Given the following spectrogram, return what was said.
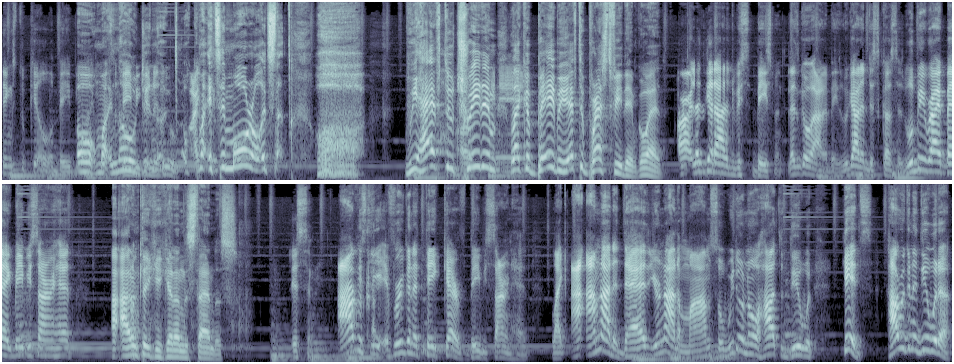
things to kill a baby. Oh Like, my no, dude, no, oh, Bite come on, you? it's immoral. It's not. Oh, we have to treat him like a baby. You have to breastfeed him. Go ahead. All right, let's get out of the basement. Let's go out of the basement. We gotta discuss this. We'll be right back, baby siren head. I, I don't think he can understand us. Listen, obviously, if we're gonna take care of baby siren head, like I- I'm not a dad, you're not a mom, so we don't know how to deal with kids. How are we gonna deal with a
